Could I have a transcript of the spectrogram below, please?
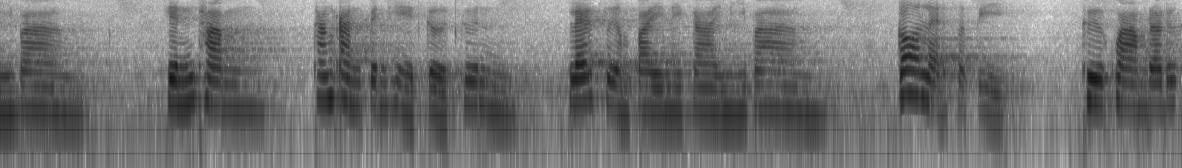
นี้บ้าง เห็นธรรม ทั้งอันเป็นเหตุเกิดขึ้น และเสื่อมไปในกายนี้บ้าง ก็แหละสติ คือความระลึก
